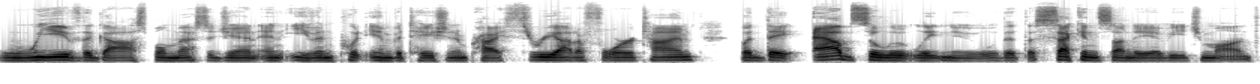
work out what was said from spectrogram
weave the gospel message in and even put invitation in probably three out of four times but they absolutely knew that the second sunday of each month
